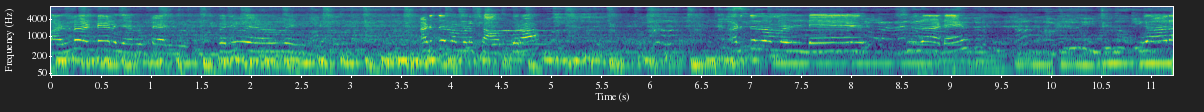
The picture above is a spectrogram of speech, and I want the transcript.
പണ്ട് കണ്ടാണ് ഞാൻ വിട്ടായിരുന്നു ഇവർ വേണമെന്നില്ല അടുത്ത നമ്മുടെ സാക്കുറ അടുത്ത നമ്മളുടെ സുനയുടെ. ഞാറ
